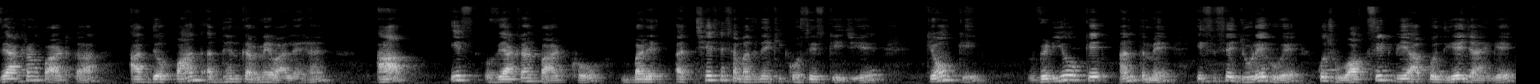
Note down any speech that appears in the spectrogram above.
व्याकरण पाठ का आद्योपांत अध्ययन करने वाले हैं। आप इस व्याकरण पाठ को बड़े अच्छे से समझने की कोशिश कीजिए, क्योंकि वीडियो के अंत में इससे जुड़े हुए कुछ वर्कशीट भी आपको दिए जाएँगे,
